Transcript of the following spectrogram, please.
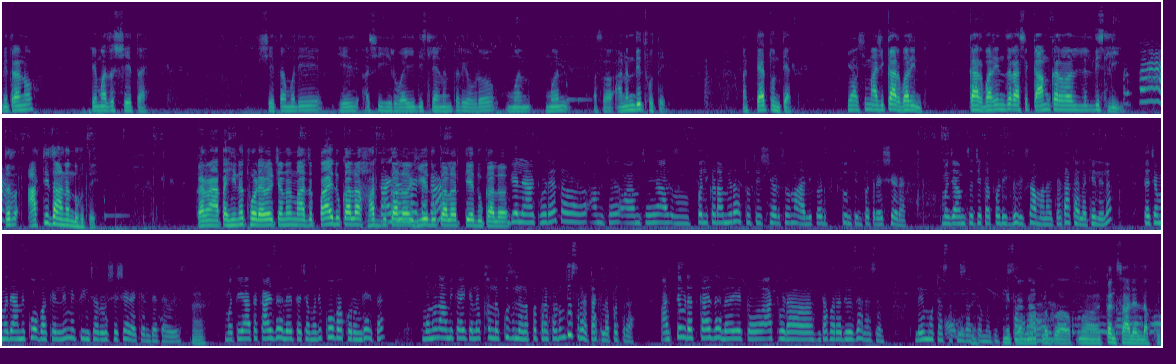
मित्रांनो हे माझं शेत आहे. शेतामध्ये हे अशी हिरवाई दिसल्यानंतर एवढं मन मन असं आनंदित होते आणि त्यातून त्यात हे अशी माझी कारभारीन. कारभारीन जर असे काम करायला दिसली तर आतीच आनंद होते कारण आता हिनं थोड्या वेळच्यानं माझं पाय दुखालं हात काय दुखालं झालं हे माहितीये का? दुखालं ते दुखालं. गेल्या आठवड्यात अं, आमच्या आमच्या हे आ- पलीकडे आम्ही राहतो ते शेड सोडून अलीकडे दोन तीन पत्र्या शेड आहे. म्हणजे आमचं जे काय पडीक झडीक सामान आहे ते टाकायला केलेलं. त्याच्यामध्ये आम्ही कोबा केले नाही मी तीन चार वर्ष शेळ्या केल्या त्यावेळेस. हं. मग ते आता काय झालंय त्याच्यामध्ये कोबा करून घ्यायचा म्हणून आम्ही काय केलं खाल्लं कुजलेला पत्रा काढून दुसरा टाकला पत्रा. आणि तेवढ्यात काय झालं एक आठवडा दहा बारा दिवस झाला असेल. लय मोठा साप निघाला त्यामध्ये. मित्रांनो आपलं म- कणसं आलेलं दाखवू.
